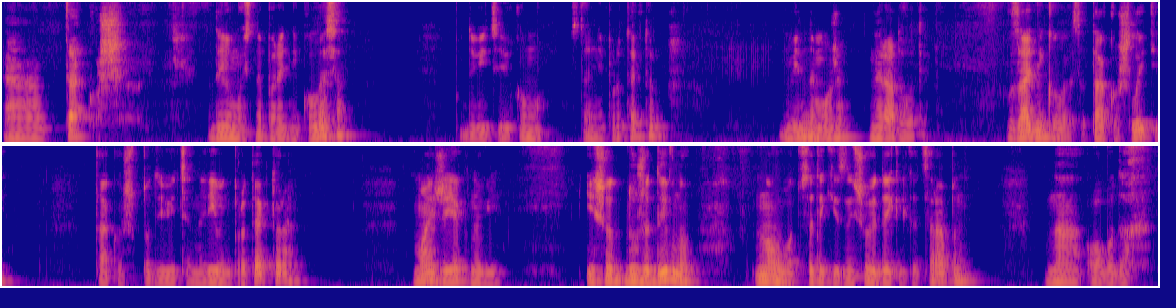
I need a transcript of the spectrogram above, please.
А, також дивимось на передні колеса. Подивіться, в якому стані протектор. Він не може не радувати. Задні колеса також литі. Також подивіться на рівень протектора. Майже як нові. І що дуже дивно, ну от все-таки знайшов я декілька царапин на ободах.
